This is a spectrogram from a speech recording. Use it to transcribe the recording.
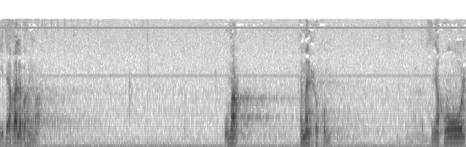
إذا غلبه المار ومر فما الحكم؟ نقول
